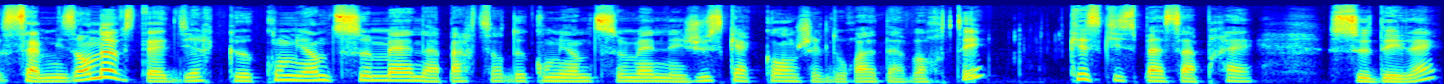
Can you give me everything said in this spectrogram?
sa mise en œuvre, c'est-à-dire que combien de semaines, à partir de combien de semaines et jusqu'à quand j'ai le droit d'avorter, Qu'est-ce qui se passe après ce délai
